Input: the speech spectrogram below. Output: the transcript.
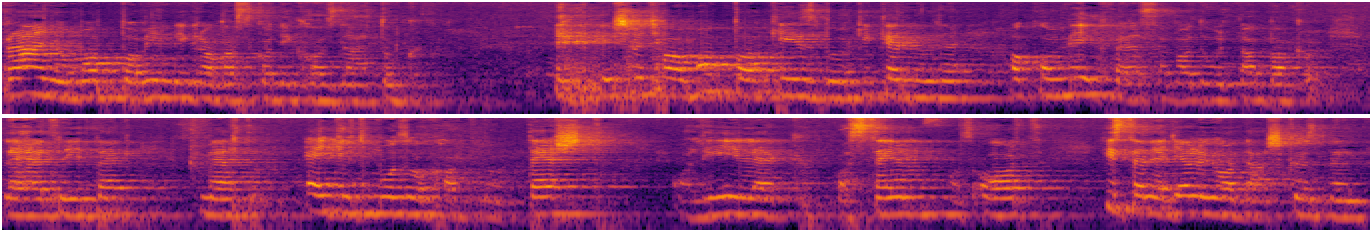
fránya mappa mindig ragaszkodik hozzátok. És hogyha a mappa a kézből kikerülne, akkor még felszabadultabbak lehetnétek, mert együtt mozoghatna a test, a lélek, a szem, az arc, hiszen egy előadás közben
